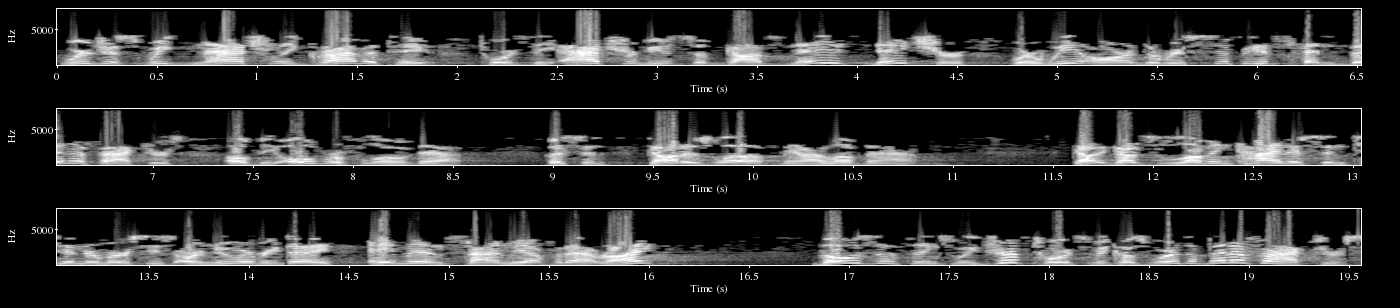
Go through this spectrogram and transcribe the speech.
we're just, we naturally gravitate towards the attributes of God's na- nature where we are the recipients and benefactors of the overflow of that. Listen, God is love. Man, I love that. God, God's loving kindness and tender mercies are new every day. Amen. Sign me up for that, right? Those are the things we drift towards because we're the benefactors.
